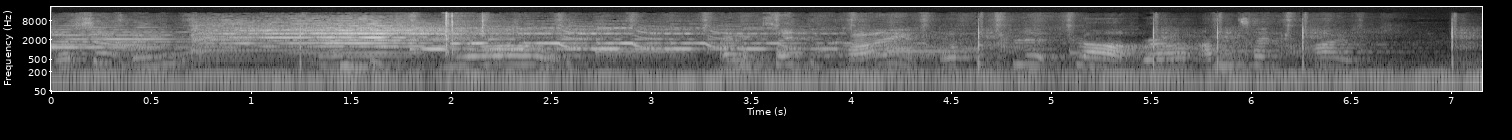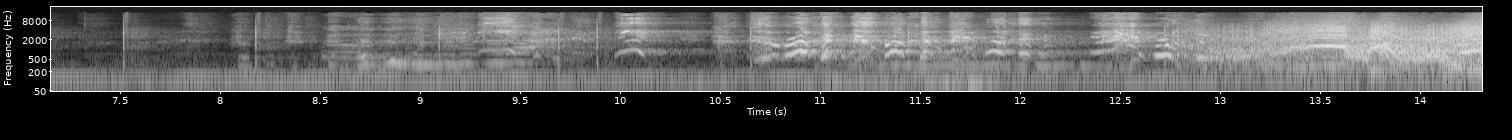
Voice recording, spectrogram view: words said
What's up, dude? Yo, I'm inside the pipe. What the flip flop, bro? I'm inside the pipe. Let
